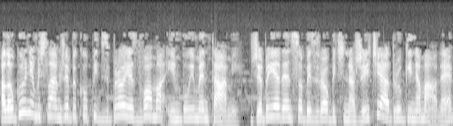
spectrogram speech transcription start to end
Ale ogólnie myślałem, żeby kupić zbroję z dwoma imbuimentami, żeby jeden sobie zrobić na życie, a drugi na manę.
